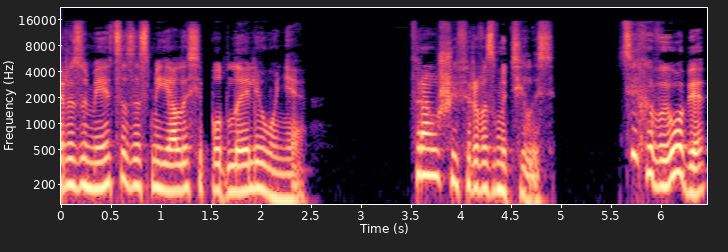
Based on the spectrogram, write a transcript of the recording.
Разумеется, засмеялась и подлая Леония. Фрау Шифер возмутилась. «Тихо вы обе.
